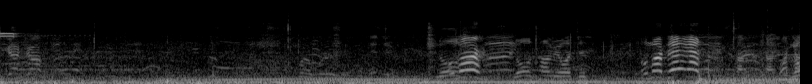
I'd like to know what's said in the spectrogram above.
you got drop. Omar! No, Tommy, watch this. Omar, pay it! Watch no!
